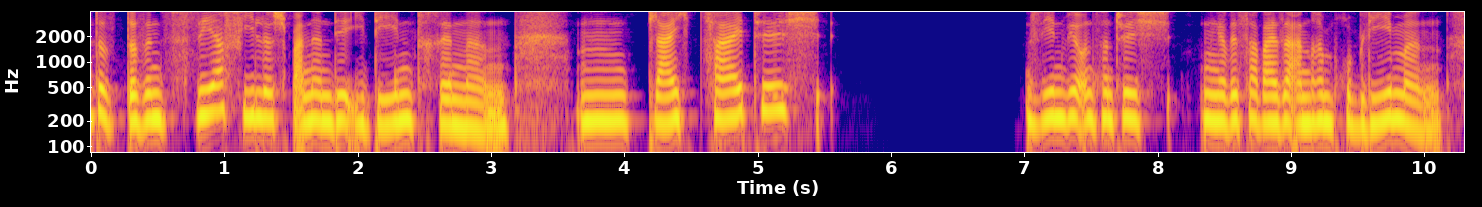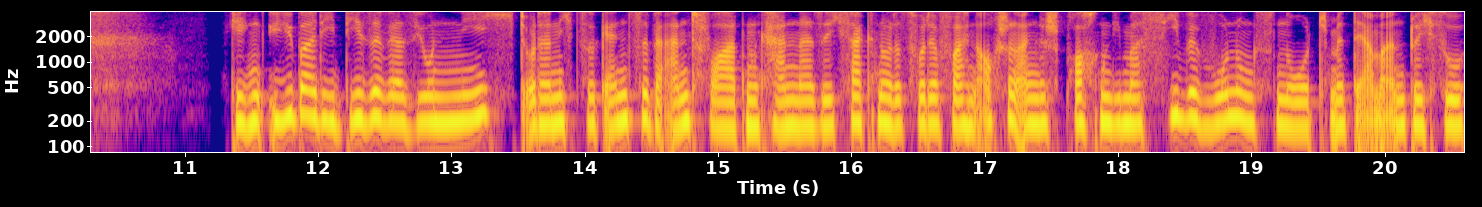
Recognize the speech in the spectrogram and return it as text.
das, da sind sehr viele spannende Ideen drinnen. Ähm, gleichzeitig sehen wir uns natürlich in gewisser Weise anderen Problemen gegenüber, die diese Version nicht oder nicht zur Gänze beantworten kann. Also ich sage nur, das wurde vorhin auch schon angesprochen, die massive Wohnungsnot, mit der man durch so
